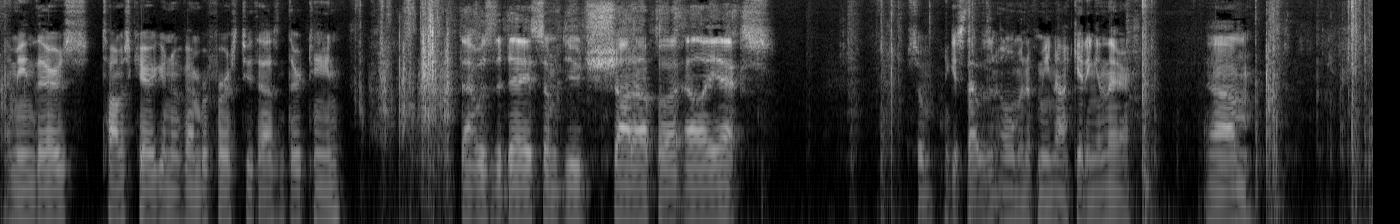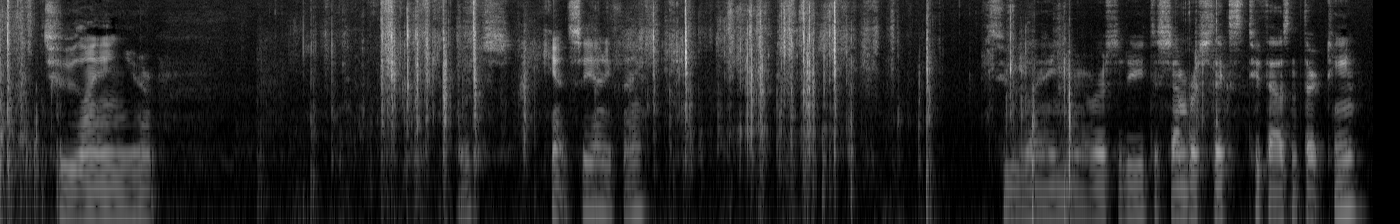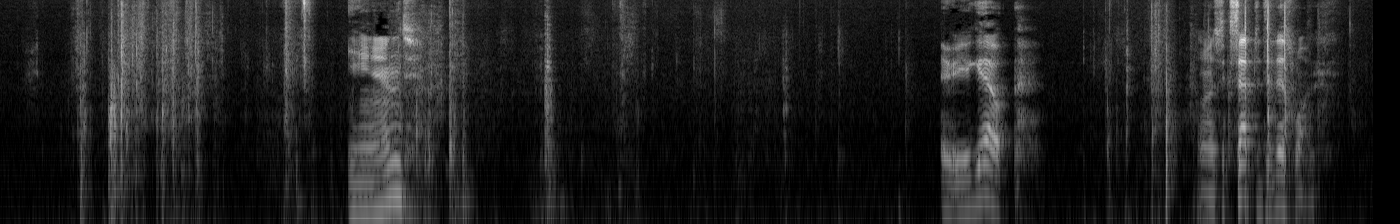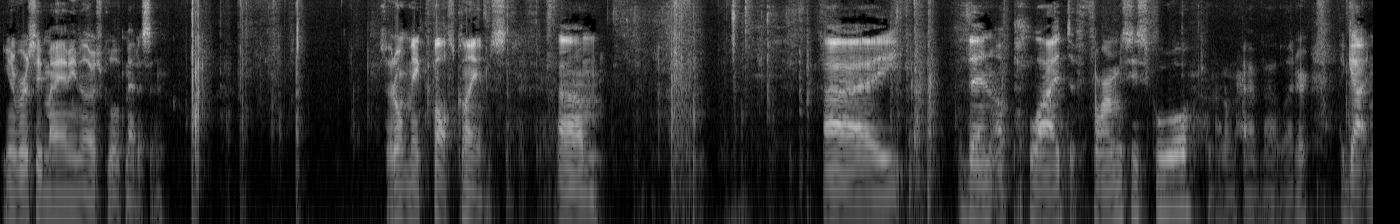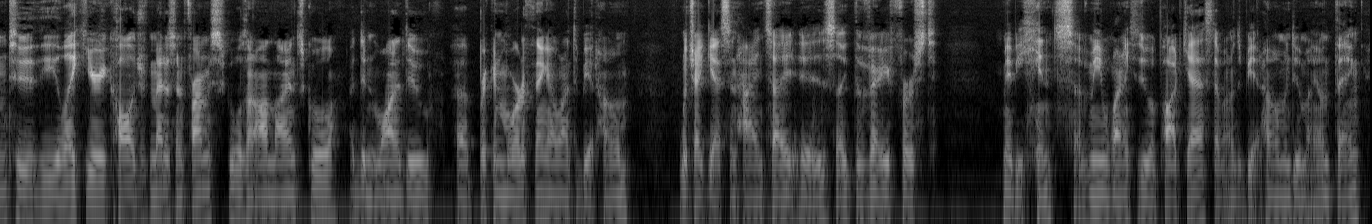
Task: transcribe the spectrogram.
I mean, there's Thomas Kerrigan, November 1st, 2013. That was the day some dude shot up uh, LAX. So I guess that was an omen of me not getting in there. Um, Tulane Uni- Oops, can't see anything. Tulane University, December 6th, 2013. And there you go. I was accepted to this one University of Miami Miller School of Medicine. So don't make false claims. Um, I then applied to pharmacy school. I don't have that letter. I got into the Lake Erie College of Medicine Pharmacy School as an online school. I didn't want to do a brick and mortar thing. I wanted to be at home, which I guess in hindsight is like the very first maybe hints of me wanting to do a podcast. I wanted to be at home and do my own thing.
